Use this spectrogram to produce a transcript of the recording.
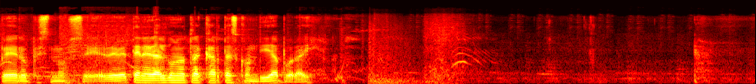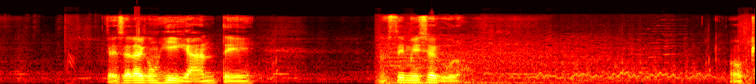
Pero pues no sé, debe tener alguna otra carta escondida por ahí. Debe ser algún gigante. No estoy muy seguro. Ok.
